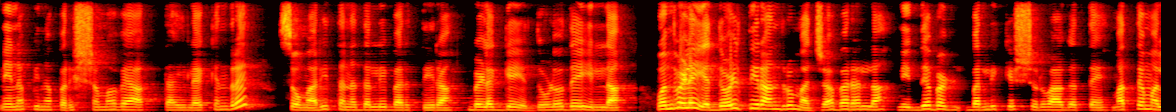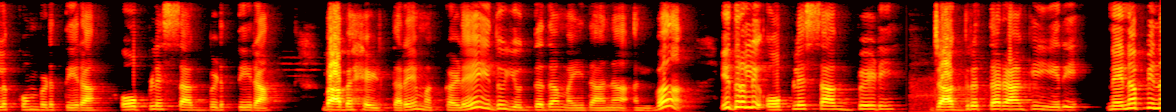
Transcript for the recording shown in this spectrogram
ನೆನಪಿನ ಪರಿಶ್ರಮವೇ ಆಗ್ತಾ ಇಲ್ಲ. ಯಾಕೆಂದರೆ ಸೋಮಾರಿತನದಲ್ಲಿ ಬರ್ತೀರಾ? ಬೆಳಗ್ಗೆ ಎದ್ದೊಳೋದೇ ಇಲ್ಲ. ಒಂದು ವೇಳೆ ಎದ್ದೊಳ್ತೀರಾ ಅಂದರೂ ಮಜಾ ಬರಲ್ಲ. ನಿದ್ದೆ ಬಡ್ ಬರಲಿಕ್ಕೆ ಶುರುವಾಗತ್ತೆ. ಮತ್ತೆ ಮಲಕ್ಕೊಂಬಿಡ್ತೀರಾ ಓಪ್ಲೆಸ್ ಆಗಿಬಿಡ್ತೀರಾ? ಬಾಬಾ ಹೇಳ್ತಾರೆ, ಮಕ್ಕಳೇ, ಇದು ಯುದ್ಧದ ಮೈದಾನ ಅಲ್ವಾ? ಇದರಲ್ಲಿ ಓಪ್ಲೆಸ್ ಆಗಬೇಡಿ. ಜಾಗೃತರಾಗಿ ಇರಿ. ನೆನಪಿನ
